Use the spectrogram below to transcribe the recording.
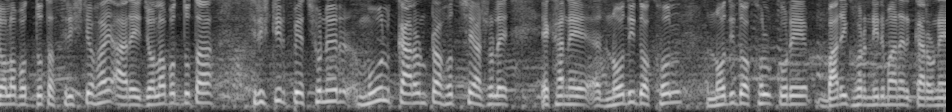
জলাবদ্ধতা সৃষ্টি হয় আর এই জলাবদ্ধতা সৃষ্টির পেছনের মূল কারণটা হচ্ছে আসলে এখানে নদী দখল নদী দখল করে বাড়িঘর নির্মাণের কারণে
